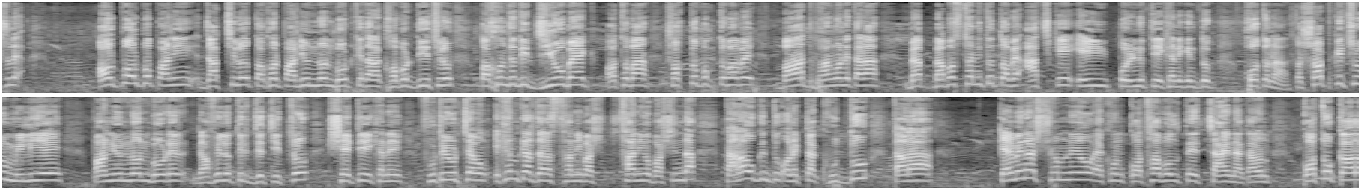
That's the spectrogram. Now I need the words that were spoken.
আসলে অল্প অল্প পানি যাচ্ছিল, তখন পানি উন্নয়ন বোর্ডকে তারা খবর দিয়েছিল। তখন যদি জিও ব্যাগ অথবা শক্তপোক্তভাবে বাঁধ ভাঙনে তারা ব্যবস্থা নিত, তবে আজকে এই পরিণতি এখানে কিন্তু হতো না। তো সব কিছু মিলিয়ে পানি উন্নয়ন বোর্ডের গাফিলতির যে চিত্র, সেটি এখানে ফুটে উঠছে এবং এখানকার যারা স্থানীয় স্থানীয় বাসিন্দা, তারাও কিন্তু অনেকটা ক্ষুব্ধ। তারা ক্যামেরার সামনেও এখন কথা বলতে চায় না, কারণ কতকাল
